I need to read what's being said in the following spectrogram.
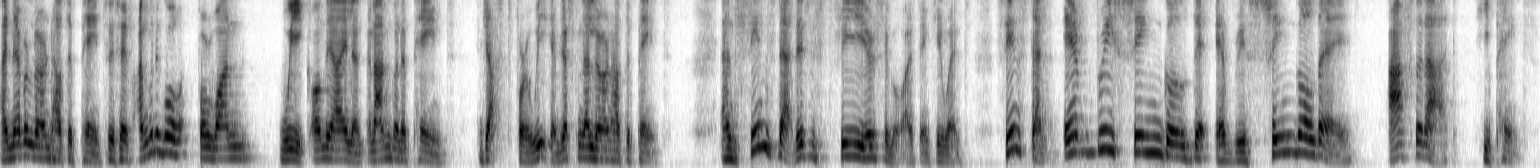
I never learned how to paint. So he said, I'm going to go for one week on the island and I'm going to paint just for a week. I'm just going to learn how to paint. And since that, this is three years ago, I think he went. Since then, every single day, every single day after that, he paints.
